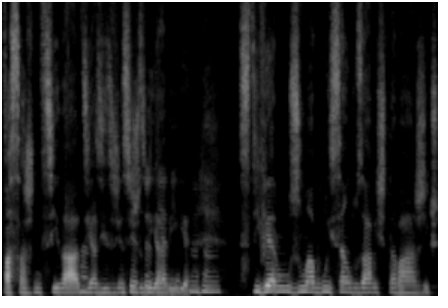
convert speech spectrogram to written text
Face às necessidades ah, e às exigências do dia a dia. Uhum. Se tivermos uma abolição dos hábitos tabágicos,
